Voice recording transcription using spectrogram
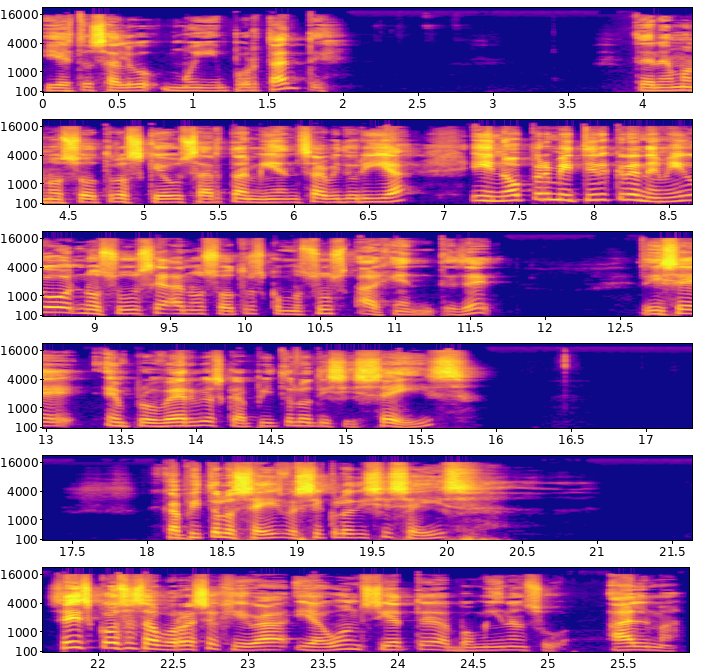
Y esto es algo muy importante. Tenemos nosotros que usar también sabiduría y no permitir que el enemigo nos use a nosotros como sus agentes. ¿eh? Dice en Proverbios capítulo 16, capítulo 6, versículo 16, seis cosas aborrece Jehová y aún siete abominan su alma.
